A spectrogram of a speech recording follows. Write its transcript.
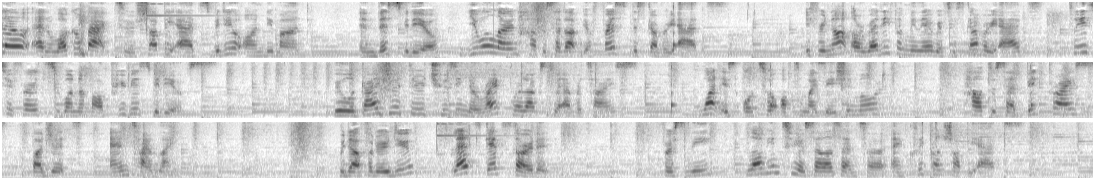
Hello and welcome back to Shopee Ads Video on Demand. In this video, you will learn how to set up your first discovery ads. If you're not already familiar with discovery ads, please refer to one of our previous videos. We will guide you through choosing the right products to advertise, what is auto optimization mode, how to set bid price, budget, and timeline. Without further ado, let's get started. Firstly, log into your Seller Center and click on Shopee Ads.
